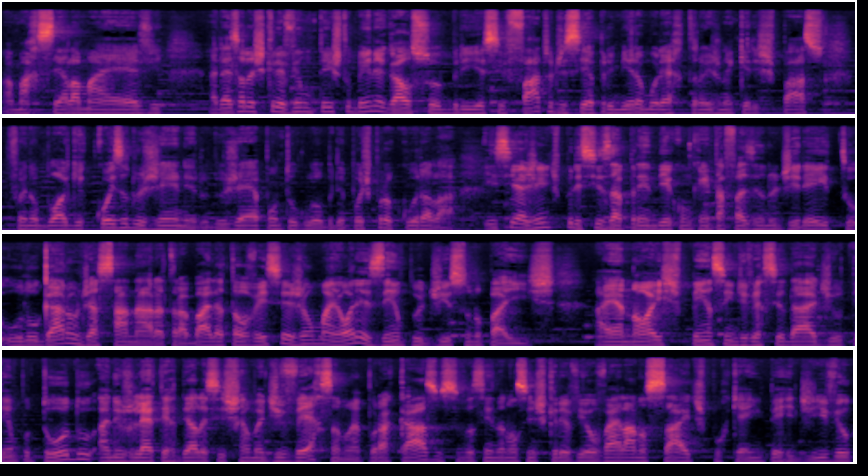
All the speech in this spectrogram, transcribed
a Marcela Maeve. Aliás, ela escreveu um texto bem legal sobre esse fato de ser a primeira mulher trans naquele espaço. Foi no blog Coisa do Gênero, do GE. Globo. Depois procura lá. E se a gente precisa aprender com quem está fazendo direito, o lugar onde a Sanara trabalha talvez seja o maior exemplo disso no país. A É Nós pensa em diversidade o tempo todo, a newsletter dela se chama Diversa, não é por acaso. Se você ainda não se inscreveu, vai lá no site porque é imperdível.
